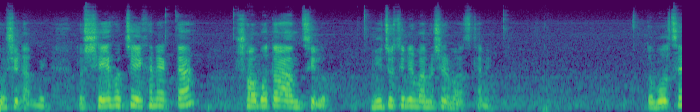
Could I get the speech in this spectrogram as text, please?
রশি টানবে। তো সে হচ্ছে এখানে একটা সমতা আনছিল নিচু শ্রেণির মানুষের মাঝখানে। তো বলছে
